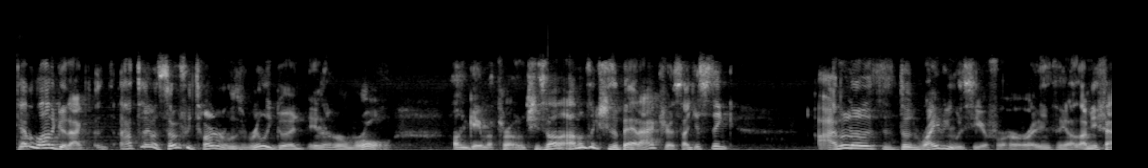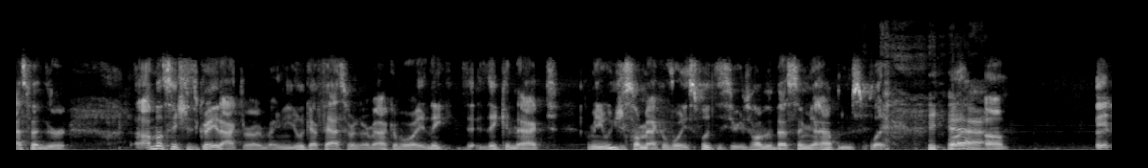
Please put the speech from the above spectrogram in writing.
they have a lot of good actors. I'll tell you what, Sophie Turner was really good in her role on Game of Thrones. She's not. I don't think she's a bad actress. I just think I don't know that the, the writing was here for her or anything else. I mean, Fassbender. I'm not saying she's a great actor. I mean, you look at Fassbender and McAvoy, and they they can act. I mean, we just saw McAvoy in Split this year. He's probably the best thing that happened in Split. Yeah. But, um, it,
